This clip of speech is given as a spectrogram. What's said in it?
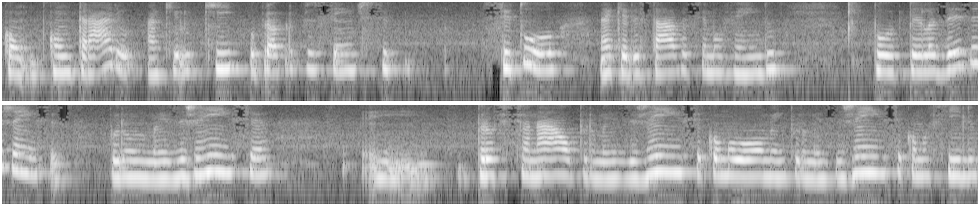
com, contrário àquilo que o próprio paciente se, situou, né, que ele estava se movendo por, pelas exigências, por uma exigência profissional, por uma exigência como homem, por uma exigência como filho.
